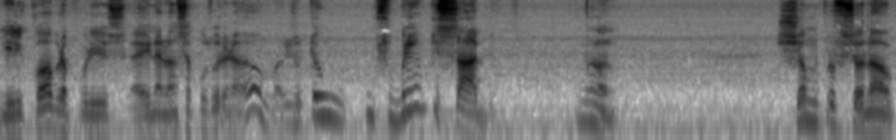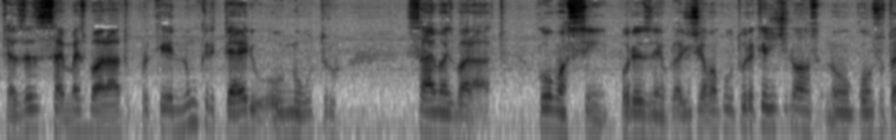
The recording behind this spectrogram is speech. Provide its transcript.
e ele cobra por isso. Aí na nossa cultura, não, mas eu tenho um, um sobrinho que sabe. Mano, chama um profissional, que às vezes sai mais barato porque num critério ou no outro sai mais barato. Como assim? Por exemplo, a gente é uma cultura que a gente não, não consulta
